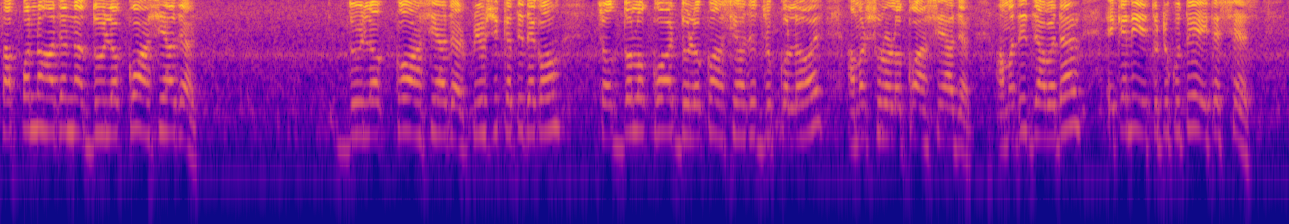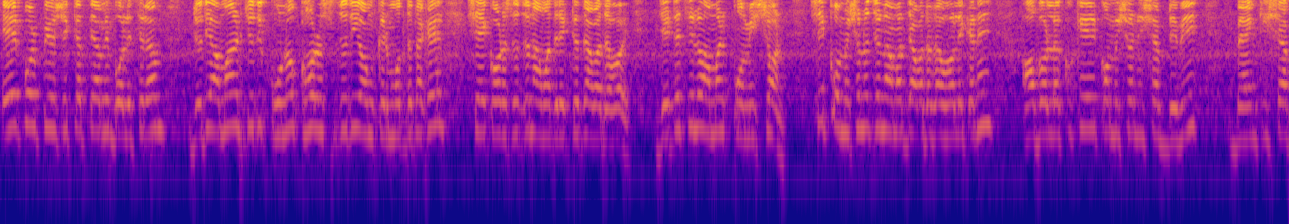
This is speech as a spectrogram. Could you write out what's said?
ছাপ্পান্ন হাজার না, দুই লক্ষ আশি হাজার। দুই লক্ষ আশি হাজার। প্রিয় শিক্ষার্থী, দেখো, চোদ্দ লক্ষ আর দুই লক্ষ আশি হাজার যোগ করলে হয় আমার ষোলো লক্ষ আশি হাজার। আমাদের জাবেদার এখানে এতটুকুতে এটা শেষ। এরপর, প্রিয় শিক্ষার্থী, আমি বলেছিলাম, যদি আমার যদি কোনো খরচ যদি অঙ্কের মধ্যে থাকে, সেই খরচের জন্য আমাদের একটা জাবাদা হয়, যেটা ছিল আমার কমিশন। সেই কমিশনের জন্য আমার জাবাদা দেওয়া হলো এখানে অবলেখকের কমিশন হিসাব ডেবিট, ব্যাংক হিসাব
